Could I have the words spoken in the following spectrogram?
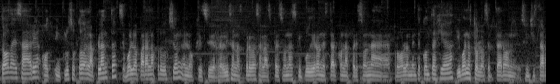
toda esa área o incluso toda la planta, se vuelve a parar la producción en lo que se realizan las pruebas a las personas que pudieron estar con la persona probablemente contagiada y bueno, esto lo aceptaron sin chistar.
